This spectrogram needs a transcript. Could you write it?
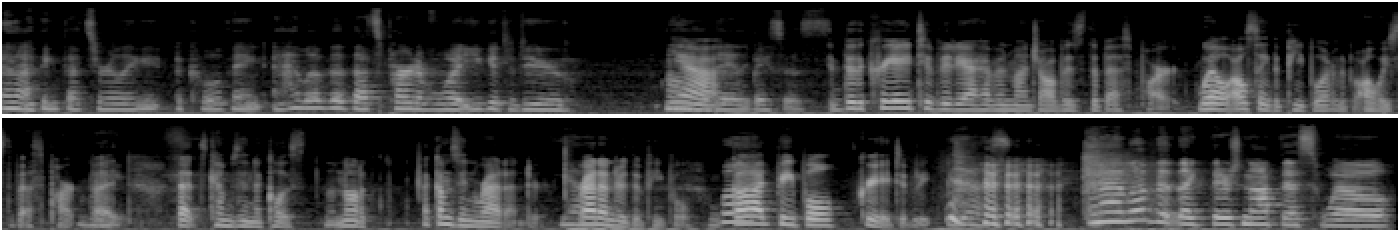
And I think that's really a cool thing. And I love that that's part of what you get to do on Yeah. a daily basis. The, the creativity I have in my job is the best part. Well, I'll say the people are the, always the best part, but Right. that comes in a close, not a, that comes in right under, Yeah. right under the people. Well, God, people, creativity. Yes. And I love that like there's not this well,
